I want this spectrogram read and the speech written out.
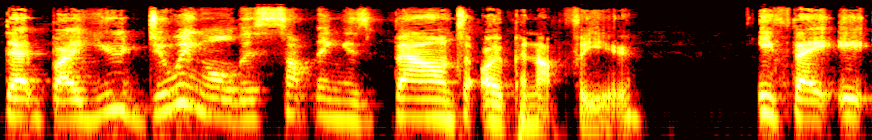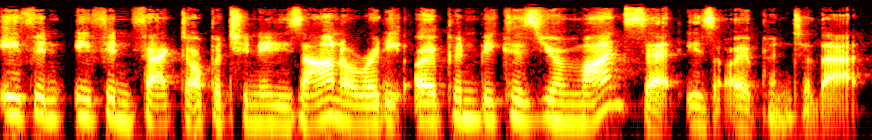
that by you doing all this something is bound to open up for you. If they if in, if in fact opportunities aren't already open because your mindset is open to that.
